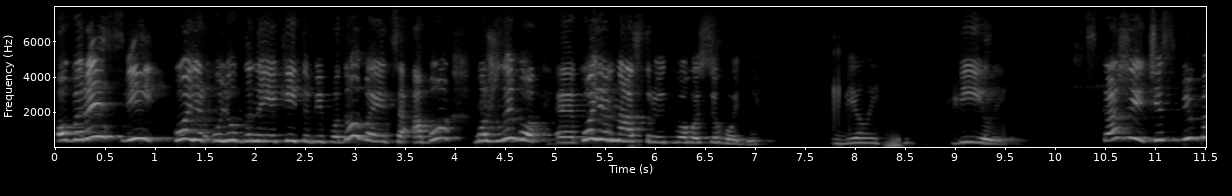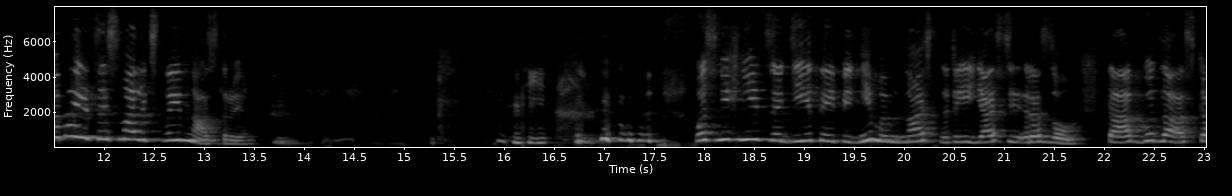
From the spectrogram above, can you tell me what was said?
Обери свій колір улюблений, який тобі подобається, або, можливо, е, колір настрою твого сьогодні. Білий. Білий. Скажи, чи співпадає цей смайлик з твоїм настроєм? Ні. Посміхніться, діти, і піднімемо настрій Ясі разом. Так, будь ласка,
